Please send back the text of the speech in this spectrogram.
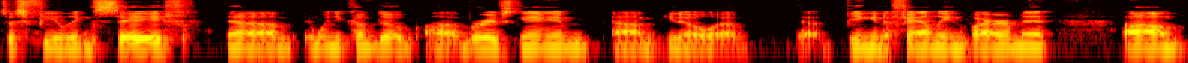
just feeling safe um, when you come to a Braves game, um, you know, uh, uh, being in a family environment, um,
